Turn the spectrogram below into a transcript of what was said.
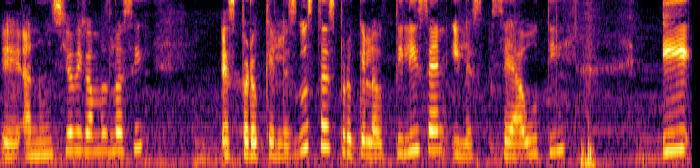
eh, anuncio, digámoslo así. Espero que les guste, espero que la utilicen y les sea útil. Y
